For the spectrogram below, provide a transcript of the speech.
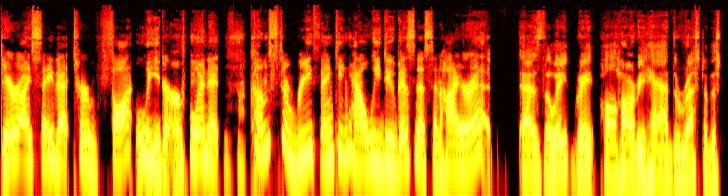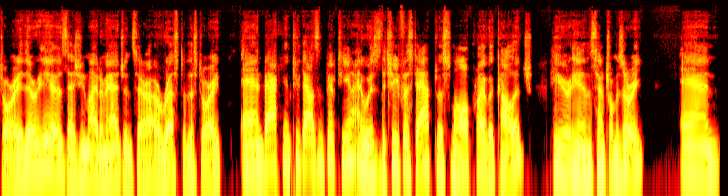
dare I say that term thought leader when it comes to rethinking how we do business in higher ed? As the late great Paul Harvey had the rest of the story, there is, as you might imagine, Sarah, a rest of the story. And back in 2015, I was the chief of staff to a small private college here in central Missouri. And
